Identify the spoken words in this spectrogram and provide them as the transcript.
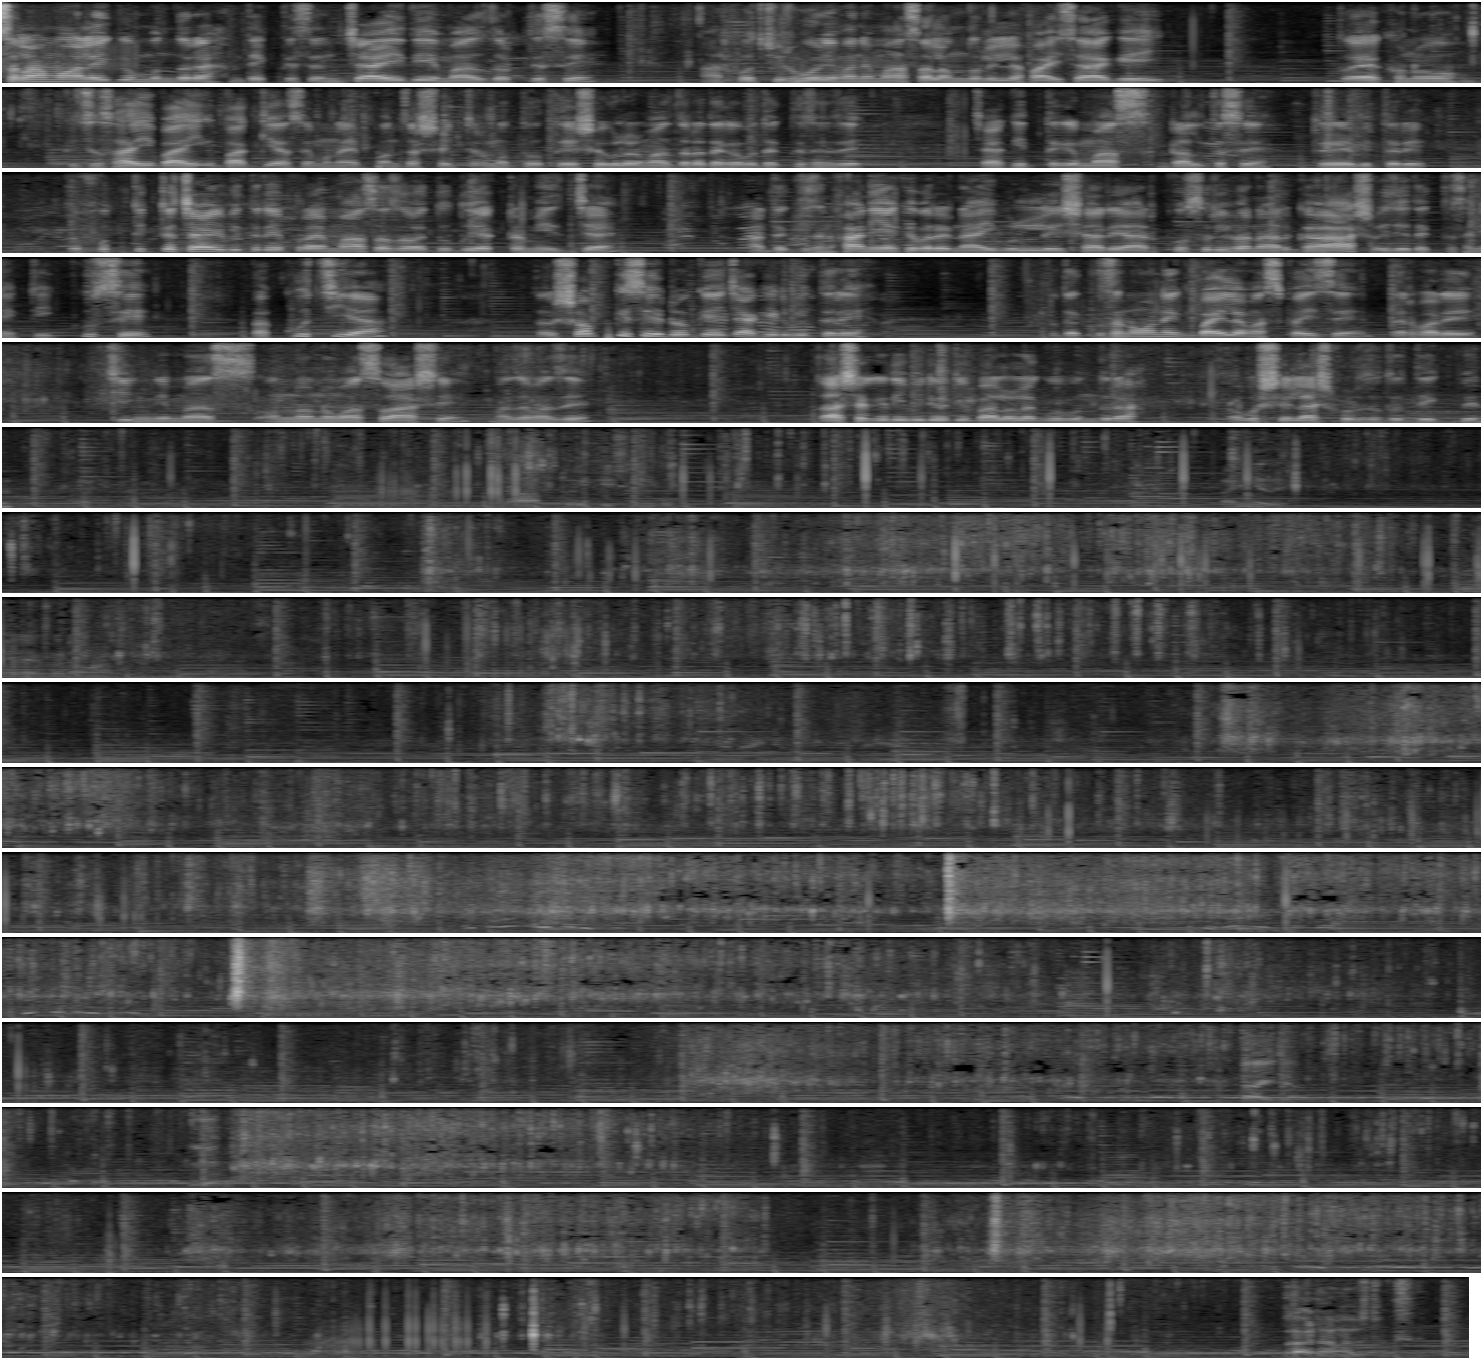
আসসালামু আলাইকুম বন্ধুরা, দেখতেছেন চাই দিয়ে মাছ ধরতেছে। আর প্রচুর পরিমাণে মাছ আলহামদুলিল্লাহ পাইছে আগেই। তো এখনও কিছু ছাই বাই, বাকি আছে মানে পঞ্চাশ ষাটটার মতো। তো সেগুলোর মাছ ধরা দেখাবো, দেখতেছেন যে চাকির থেকে মাছ ডালতেছে ট্রের ভিতরে। তো প্রত্যেকটা চায়ের ভিতরে প্রায় মাছ আছে, হয়তো দুই একটা মিস যায়। আর দেখতেছেন পানি একেবারে নাই বললেই সারে। আর কচুরি ফানা আর ঘাস, ওই যে দেখতেছেন একটি কুচে বা কুচিয়া। তো সব কিছুই ঢোকে চাকির ভিতরে। তো দেখতেছেন অনেক বাইলা মাছ পাইছে। তারপরে চিংড়ি মাছ, অন্যান্য মাছও আসে মাঝে মাঝে। তো আশা করি ভিডিওটি ভালো লাগবে বন্ধুরা। অবশ্যই লাস্ট পর্যন্ত দেখবেন। Sırayla. Duyarım. Bardağına döktüm.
